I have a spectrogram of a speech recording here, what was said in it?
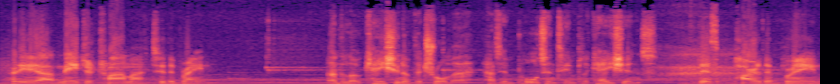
A pretty uh, major trauma to the brain. And the location of the trauma has important implications. This part of the brain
